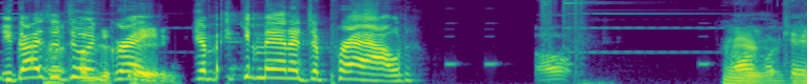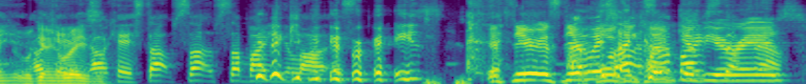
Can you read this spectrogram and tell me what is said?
You guys are doing great. saying. You make your manager proud. Oh, Here, oh, we're okay. getting- we're getting okay, raises. okay, stop, stop, stop buying a lot. Give you a raise. It's near it's near I wish closing I could give you a stuff now. raise.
